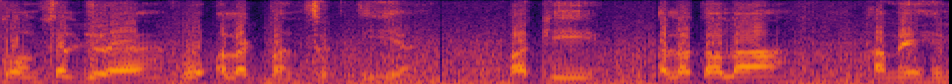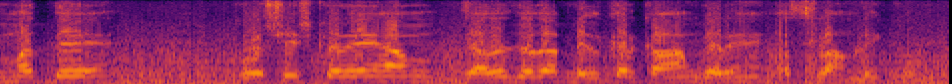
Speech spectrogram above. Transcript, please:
कौंसल जो है वो अलग बन सकती है। बाकी अल्लाह ताला हमें हिम्मत दे, कोशिश करें हम ज़्यादा से ज़्यादा मिलकर काम करें। अस्सलाम वालेकुम।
